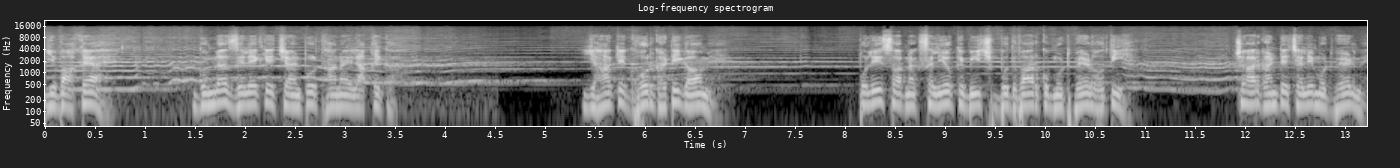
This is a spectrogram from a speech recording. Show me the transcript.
ये वाकया है गुमला ज़िले के चैनपुर थाना इलाके का। यहाँ के घोरघटी गाँव में पुलिस और नक्सलियों के बीच बुधवार को मुठभेड़ होती है। चार घंटे चले मुठभेड़ में।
